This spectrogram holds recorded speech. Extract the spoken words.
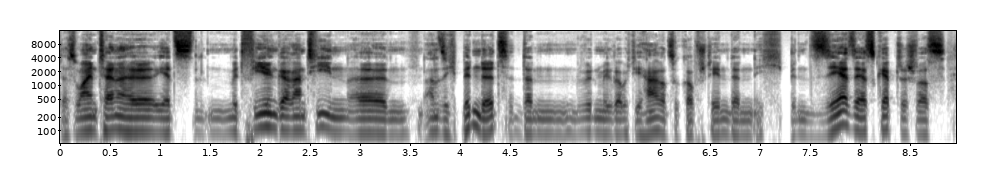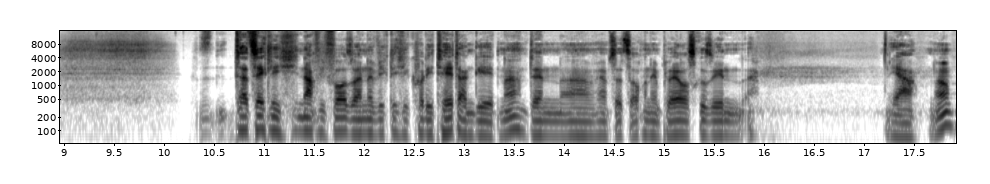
dass Ryan Tannehill jetzt mit vielen Garantien äh, an sich bindet, dann würden mir glaube ich die Haare zu Kopf stehen, denn ich bin sehr sehr skeptisch, was tatsächlich nach wie vor seine wirkliche Qualität angeht, ne? Denn äh, wir haben es jetzt auch in den Playoffs gesehen. Ja, ne?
